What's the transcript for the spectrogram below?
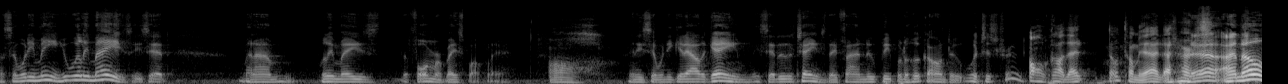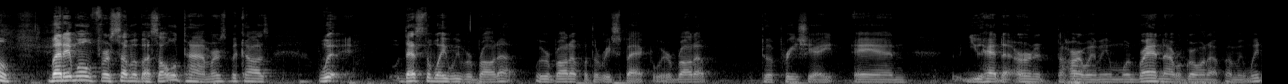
I said, What do you mean? You're Willie Mays. He said, But I'm Willie Mays, the former baseball player. Oh, And he said, when you get out of the game, he said it'll change. They find new people to hook onto, which is true. oh God! That don't tell me that. That hurts. Yeah, I know, but it won't for some of us old timers because we, that's the way we were brought up. We were brought up with the respect. We were brought up to appreciate, and you had to earn it the hard way. I mean, when Brad and I were growing up, I mean, we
